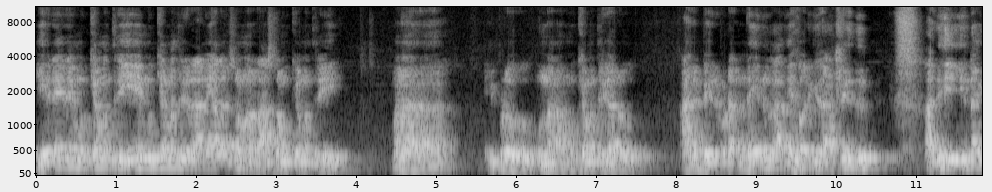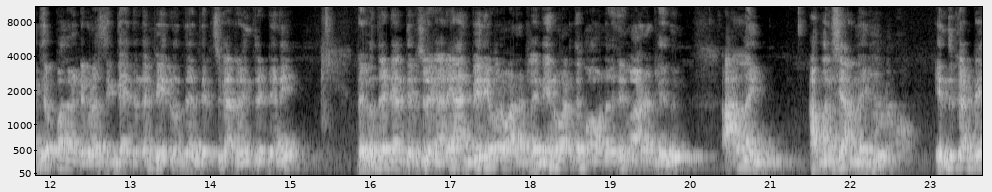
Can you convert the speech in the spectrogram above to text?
ఏరేరే ముఖ్యమంత్రి ఏ ముఖ్యమంత్రి రాని ఆలోచన మన రాష్ట్ర ముఖ్యమంత్రి మన ఇప్పుడు ఉన్న ముఖ్యమంత్రి గారు ఆయన పేరు కూడా నేను అది ఎవరికి రావట్లేదు అది నాకు చెప్పాలంటే కూడా సిగ్గు అవుతుంది. పేరు తెలుసు కానీ రేవంత్ రెడ్డి అని. రేవంత్ రెడ్డి అని తెలుసులే కానీ ఆయన పేరు ఎవరు వాడట్లేదు నేను వాడితే బాగుండదు వాడట్లేదు. ఆన్లైన్ ఆ మనిషి ఆన్లైన్ ఎందుకంటే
